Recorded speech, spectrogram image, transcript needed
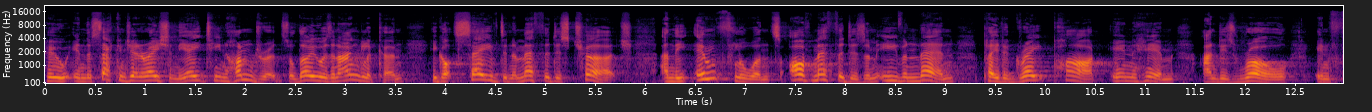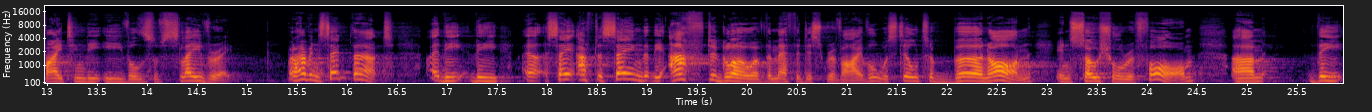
who, in the second generation, the 1800s, although he was an Anglican, he got saved in a Methodist church, and the influence of Methodism, even then, played a great part in him and his role in fighting the evils of slavery. But having said that, uh, the, the, uh, say, after saying that the afterglow of the Methodist revival was still to burn on in social reform, um, the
